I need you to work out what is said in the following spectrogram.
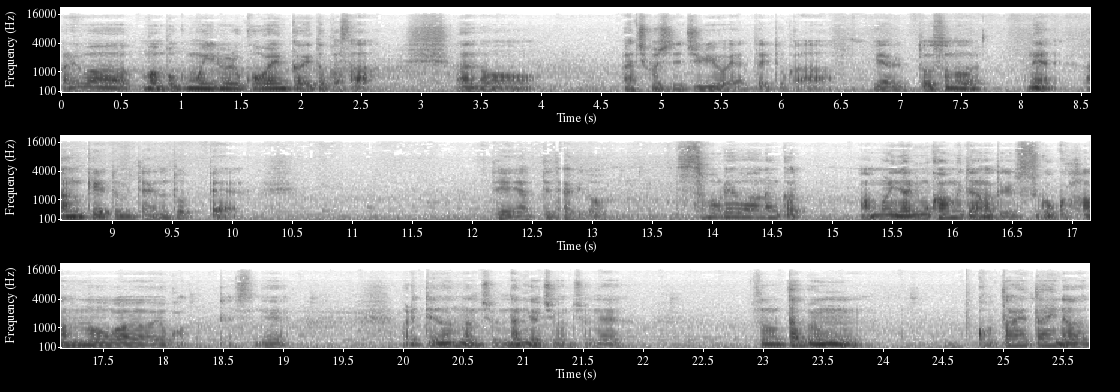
あれはまあ僕もいろいろ講演会とかさあのあちこちで授業をやったりとかやるとそのねアンケートみたいの取ってでやってたけどそれはなんかあんまり何も考えてなかったけどすごく反応が良かったですね。あれって何なんでしょう？何が違うんでしょうね？その多分答えたいなっ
